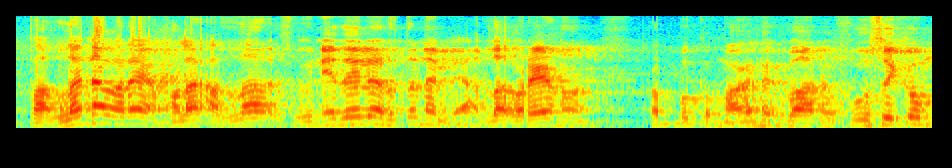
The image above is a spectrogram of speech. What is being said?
അപ്പം അല്ല തന്നെ പറയാം നമ്മളെ അല്ല ശൂന്യതയിൽ നിർത്തണില്ല അല്ല പറയണോ റബ്ബുക്കും മകനുബാൻ ഫൂസിക്കും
